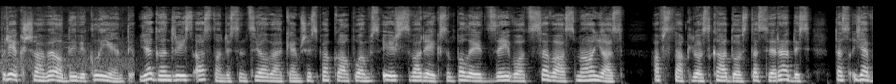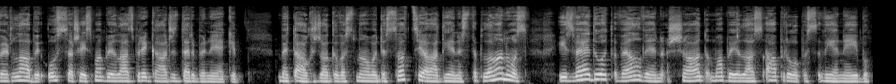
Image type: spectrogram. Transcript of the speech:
Priekšā vēl divi klienti. Ja gandrīz 80 cilvēkiem šis pakalpojums ir svarīgs un palīdz dzīvot savās mājās, Apstākļos, kādos tas ir radis, tas jau ir labi uzsver šīs mobilās brigādes darbinieki. Bet Augstdagavas novada sociālā dienesta plānos izveidot vēl vienu šādu mobilās aprūpas vienību.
